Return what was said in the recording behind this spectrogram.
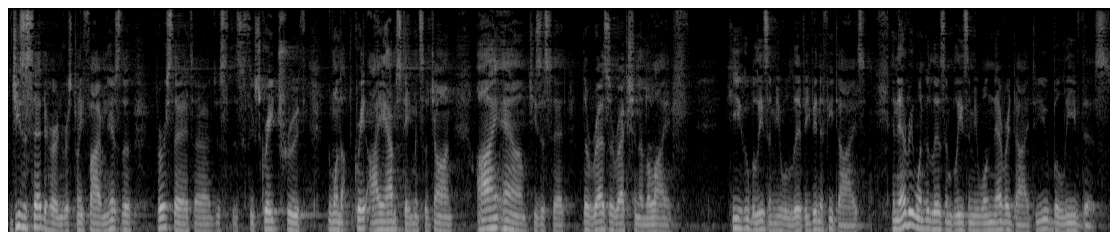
But Jesus said to her in verse 25, and here's the verse that uh, just this, this great truth, one of the great I am statements of John. I am, Jesus said, the resurrection and the life. He who believes in me will live even if he dies. And everyone who lives and believes in me will never die. Do you believe this?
